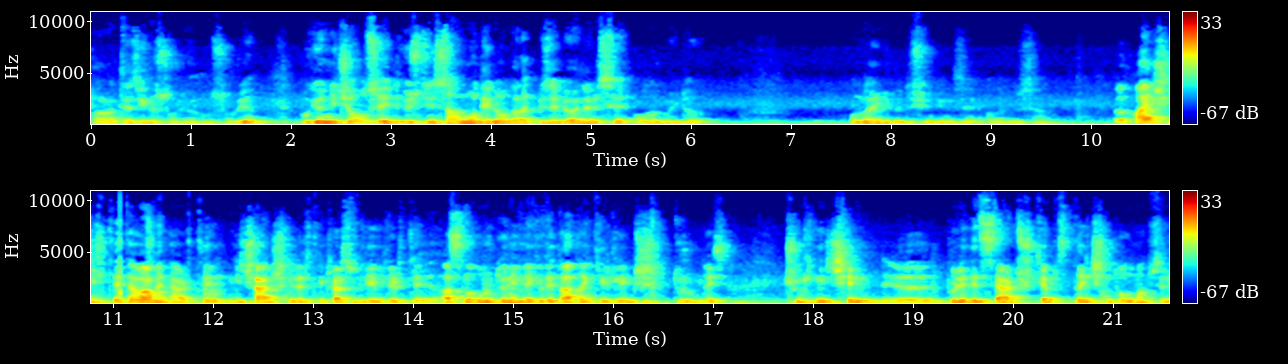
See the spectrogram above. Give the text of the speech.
paranteziyle soruyorum bu soruyu. Bugün Nietzsche olsaydı üst insan modeli olarak bize bir önerisi olur muydu? Bununla ilgili düşüncenizi alabilirsem. Aynı şekilde devam ederdi. Nietzsche aynı şeyleri tekrar söyleyebilirdi. Aslında onun dönemine göre daha da gerilemiş durumdayız. Çünkü Nietzsche'nin e, böyle de Zerdüşt yapısı da içinde olmak üzere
